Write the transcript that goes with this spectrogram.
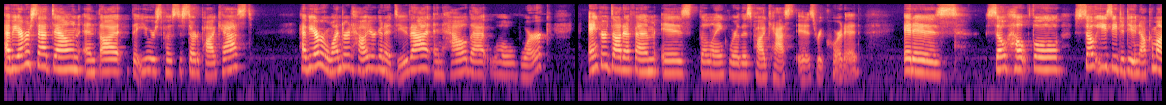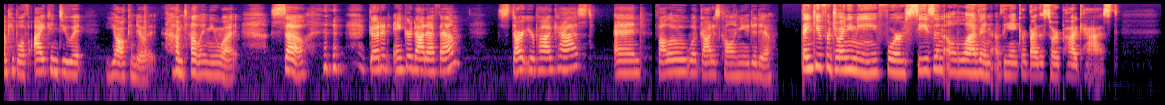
Have you ever sat down and thought that you were supposed to start a podcast? Have you ever wondered how you're going to do that and how that will work? Anchor.fm is the link where this podcast is recorded. It is so helpful, so easy to do. Now, come on, people, if I can do it, y'all can do it. I'm telling you what. So go to anchor.fm, start your podcast, and follow what God is calling you to do. Thank you for joining me for season 11 of the Anchored by the Sword podcast.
